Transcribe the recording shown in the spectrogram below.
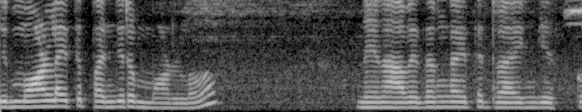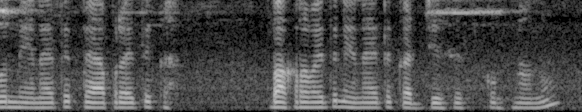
ఈ మోడల్ అయితే పంజరం మోడల్. నేను ఆ విధంగా అయితే డ్రాయింగ్ చేసుకొని నేనైతే పేపర్ అయితే క- బక్రం అయితే నేనైతే కట్ చేసేసుకుంటున్నాను.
